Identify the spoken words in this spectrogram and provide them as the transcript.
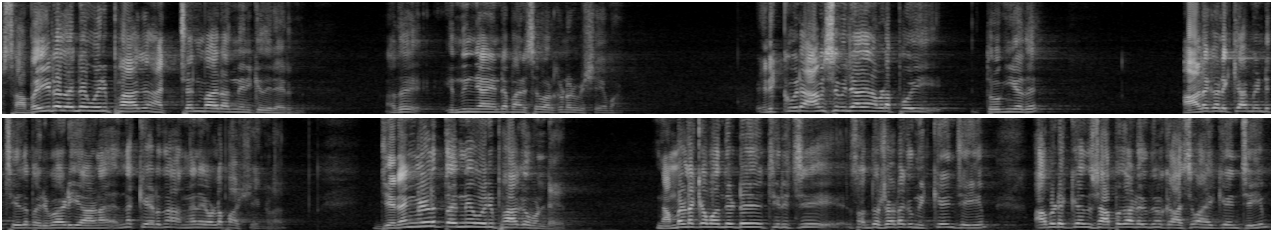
സഭയുടെ തന്നെ ഒരു ഭാഗം അച്ഛന്മാർ അന്ന് എനിക്കെതിരായിരുന്നു. അത് ഇന്നും ഞാൻ എന്റെ മനസ്സ് ഓർക്കുന്ന ഒരു വിഷയമാണ്. എനിക്കൊരു ആവശ്യമില്ലാതെ അവിടെ പോയി തൂങ്ങിയത്. ആൾ കളിക്കാൻ വേണ്ടി ചെയ്ത പരിപാടിയാണ് എന്നൊക്കെയായിരുന്നു അങ്ങനെയുള്ള ഭാഷ്യങ്ങൾ ജനങ്ങളിൽ തന്നെ ഒരു ഭാഗമുണ്ട്. നമ്മളുടെയൊക്കെ വന്നിട്ട് ചിരിച്ച് സന്തോഷമായിട്ടൊക്കെ നിൽക്കുകയും ചെയ്യും. അവിടേക്ക് ഷാപ്പ് കാണിക്കുന്ന കാശ് വാങ്ങിക്കുകയും ചെയ്യും.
